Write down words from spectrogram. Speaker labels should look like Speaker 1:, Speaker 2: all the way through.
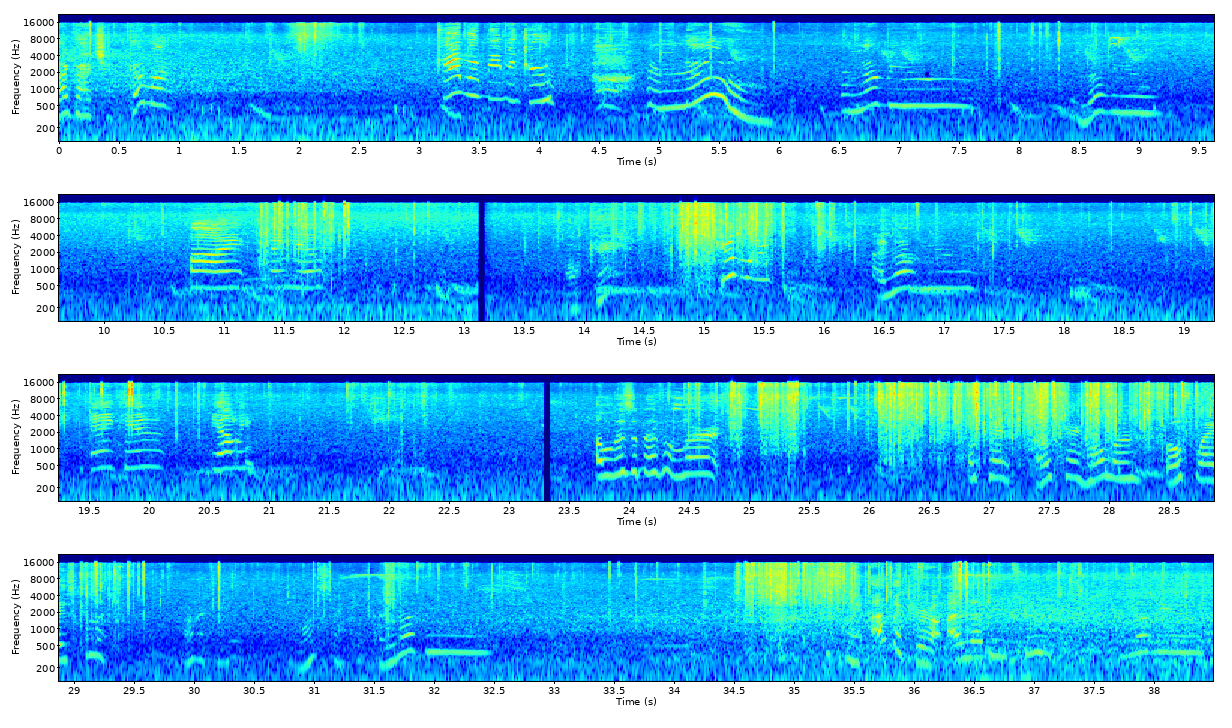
Speaker 1: I got you. Come on. Come on, baby girl. Hello. I love you. I love you. Bye. Thank you. Okay. Come on. I love you. Thank you. Yummy. Elizabeth alert. Okay, okay, hold on. Both ways. Come on. One second. I love you. This is my other girl. I love you too. I love you.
